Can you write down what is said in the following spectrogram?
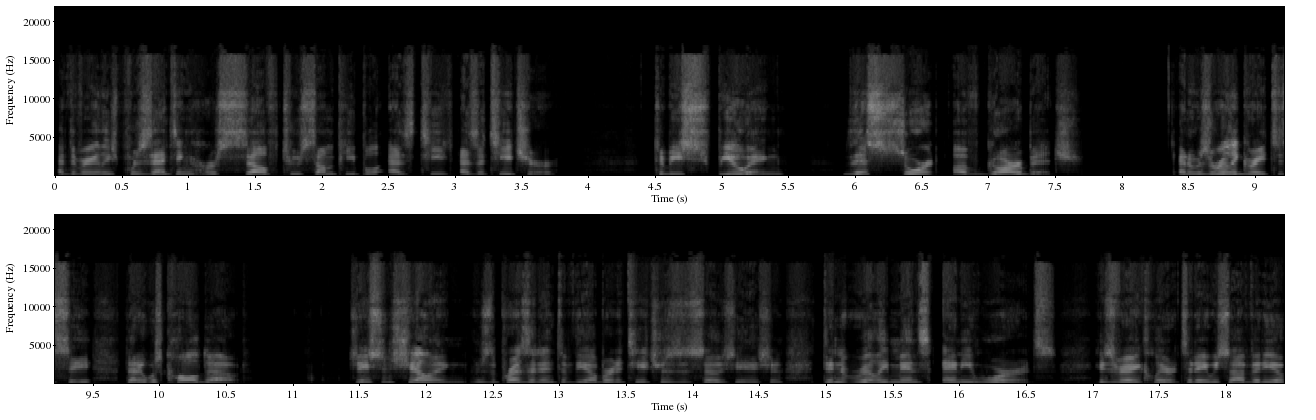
at the very least, presenting herself to some people as, te- as a teacher, to be spewing this sort of garbage. And it was really great to see that it was called out. Jason Schilling, who's the president of the Alberta Teachers Association, didn't really mince any words. He's very clear. Today we saw a video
